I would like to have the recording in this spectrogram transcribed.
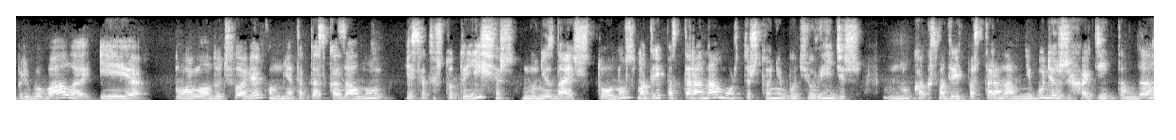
пребывала, и мой молодой человек, он мне тогда сказал, ну, если ты что-то ищешь, ну, не знаешь что, ну, смотри по сторонам, может, ты что-нибудь увидишь. Ну, как смотреть по сторонам? Не будешь же ходить там, да,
